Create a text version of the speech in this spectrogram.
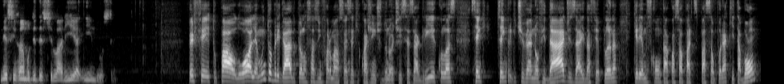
nesse ramo de destilaria e indústria. Perfeito, Paulo. Olha, muito obrigado pelas suas informações aqui com a gente do Notícias Agrícolas. Sempre que tiver novidades aí da FEPLANA, queremos contar com a sua participação por aqui, tá bom?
